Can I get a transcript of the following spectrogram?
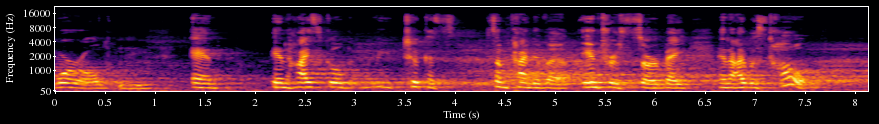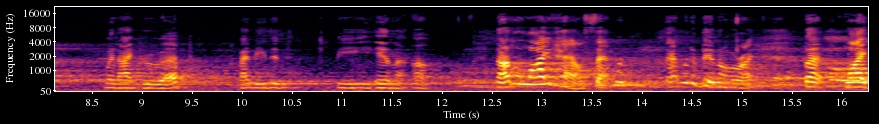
world. And in high school, we took a, some kind of a interest survey, and I was told when I grew up, I needed to be in a, not a lighthouse, that would, that would have been all right, but like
